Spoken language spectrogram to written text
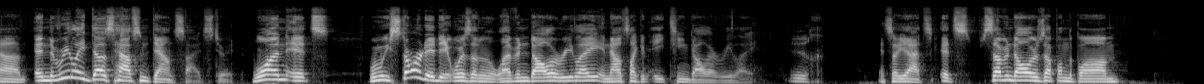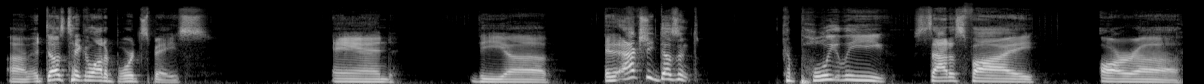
Um, and the relay does have some downsides to it. One, it's when we started, it was an eleven dollar relay, and now it's like an eighteen dollar relay. Ugh. And so yeah, it's it's seven dollars up on the BOM. Um, it does take a lot of board space, and the uh, and it actually doesn't completely satisfy our uh,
